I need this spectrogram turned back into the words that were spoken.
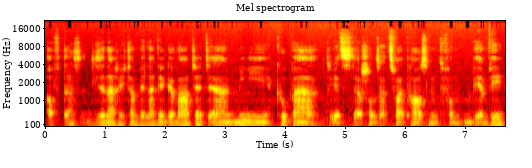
Auf das, diese Nachricht haben wir lange gewartet. Der Mini Cooper, jetzt ja schon seit 2000 von BMW,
